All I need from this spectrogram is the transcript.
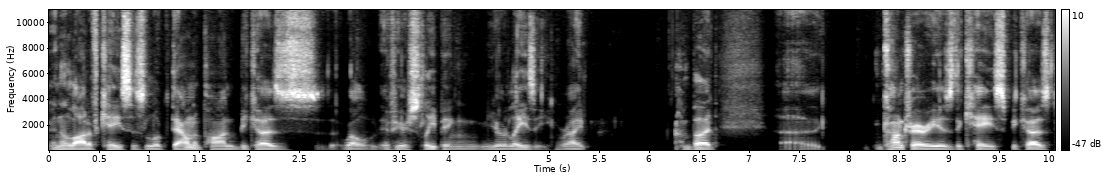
in a lot of cases looked down upon because, well, if you're sleeping, you're lazy, right? But uh, contrary is the case because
